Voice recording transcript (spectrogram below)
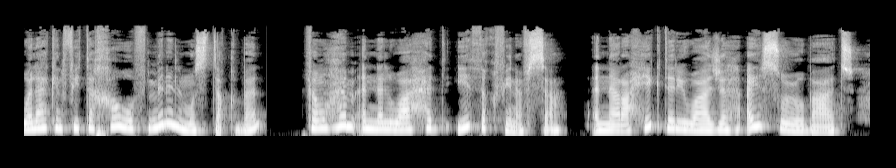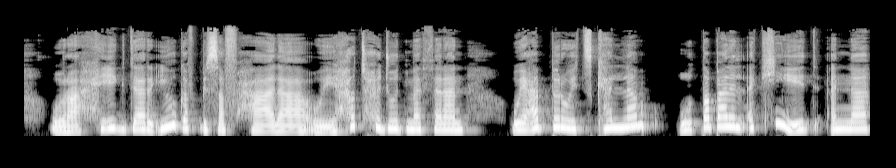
ولكن في تخوف من المستقبل فمهم أن الواحد يثق في نفسه أنه راح يقدر يواجه أي صعوبات وراح يقدر يوقف بصف حالة ويحط حدود مثلا ويعبر ويتكلم وطبعا الأكيد أنه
